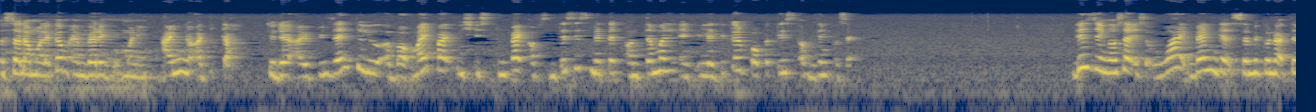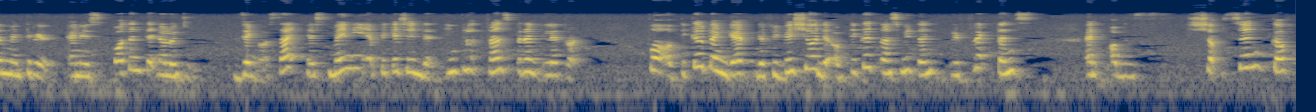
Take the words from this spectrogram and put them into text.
Assalamualaikum and very good morning. I'm Nur Atika. Today I present to you about my part which is impact of synthesis method on thermal and electrical properties of zinc oxide. This zinc oxide is a wide bandgap semiconductor material and is potent technology. Zinc oxide has many applications that include transparent electrode. For optical bandgap, the figure shows the optical transmittance, reflectance, and absorption curve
